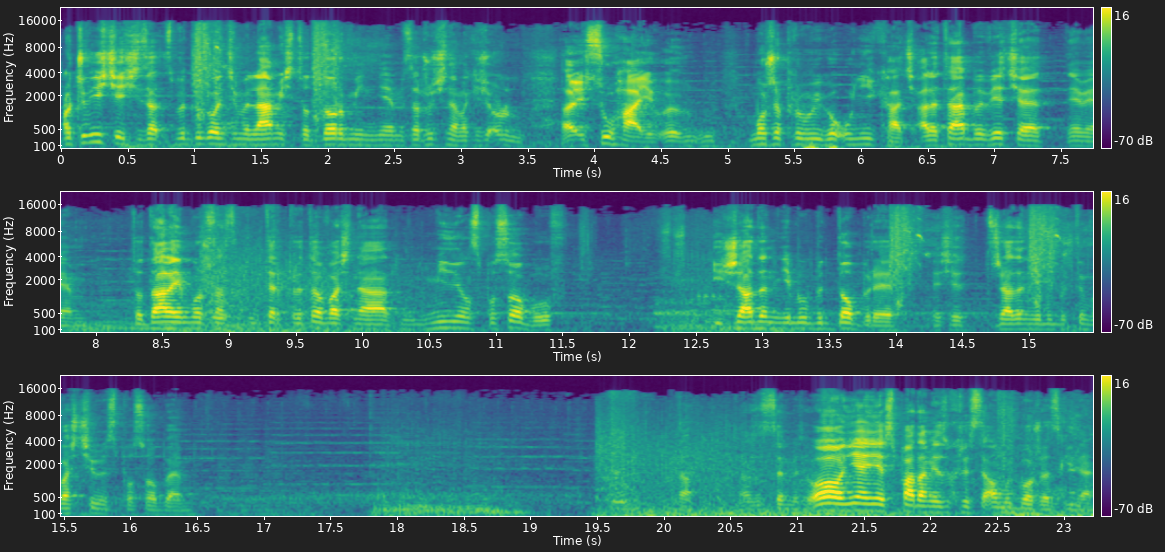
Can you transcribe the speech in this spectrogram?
Oczywiście, jeśli za, zbyt długo będziemy lamić, to Dormin, nie wiem, zarzuci nam jakieś Ej, słuchaj, y, może próbuj go unikać, ale to jakby, wiecie, nie wiem, to dalej można interpretować na milion sposobów i żaden nie byłby dobry, wiecie, żaden nie byłby tym właściwym sposobem. No, no zostajemy... O nie, nie, spadam, Jezu Chryste, o mój Boże, zginę.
